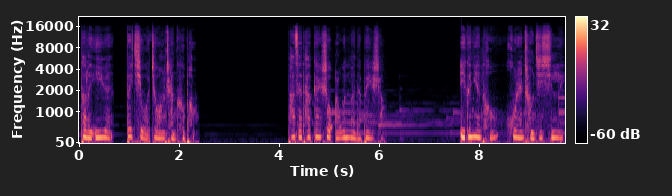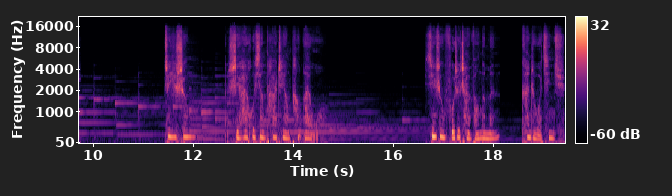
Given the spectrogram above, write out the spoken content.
到了医院，背起我就往产科跑。趴在他干瘦而温暖的背上。一个念头忽然闯进心里：这一生，谁还会像他这样疼爱我？先生扶着产房的门，看着我进去，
